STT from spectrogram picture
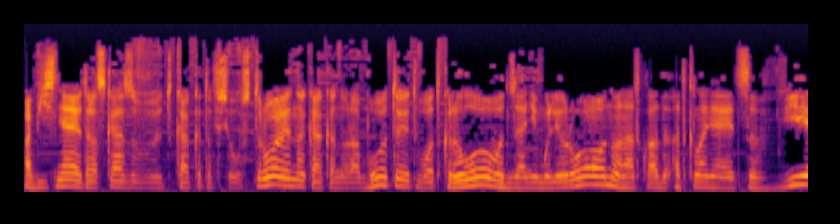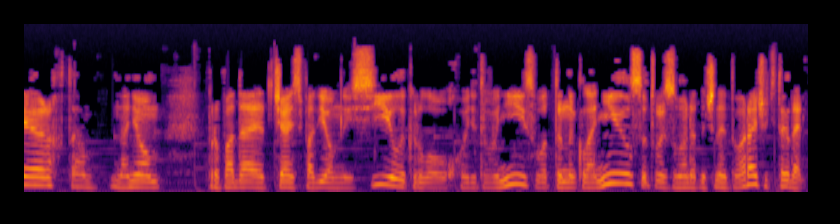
объясняют, рассказывают, как это все устроено, как оно работает. Вот крыло, вот за ним элерон, он отклад... отклоняется вверх, там на нем пропадает часть подъемной силы, крыло уходит вниз, вот ты наклонился, твой самолет начинает поворачивать и так далее.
